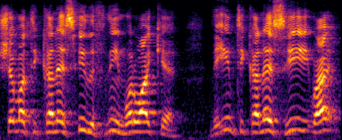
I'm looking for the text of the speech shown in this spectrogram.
Shema tikanes hilifnim. What do I care? Ve'im tikanes hi, right?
